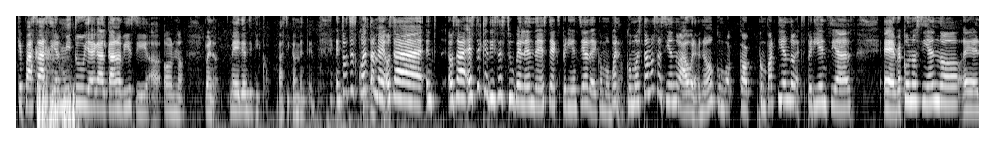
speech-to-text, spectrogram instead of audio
¿qué pasa si el Me Too llega al cannabis y, uh, o no? Bueno, me identifico, básicamente. Entonces, cuéntame, o sea, o sea, este que dices tú, Belén, de esta experiencia de como, bueno, como estamos haciendo ahora, ¿no? Como, compartiendo experiencias, eh, reconociendo eh,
